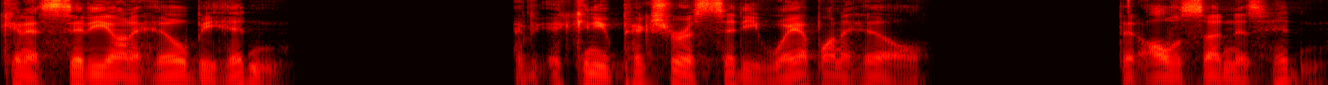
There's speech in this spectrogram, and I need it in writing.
can a city on a hill be hidden? Can you picture a city way up on a hill that all of a sudden is hidden?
